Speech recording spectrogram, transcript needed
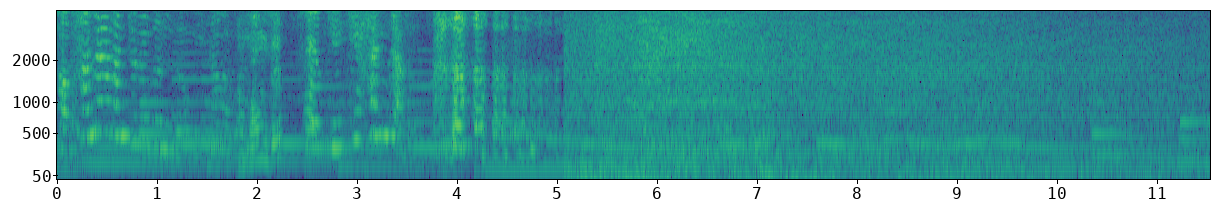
밥 하나만 주는 건 너무 이상한 안 건데? 먹는데? 어, 김치 한 장. Thank you.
